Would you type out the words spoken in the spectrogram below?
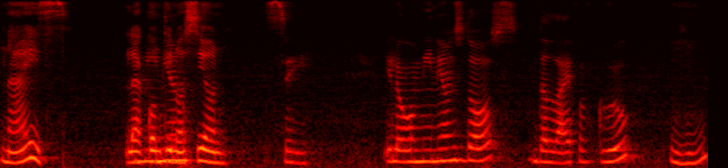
Nice. La Minions, continuación. Sí. Y luego Minions 2, The Life of Gru. Uh -huh.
